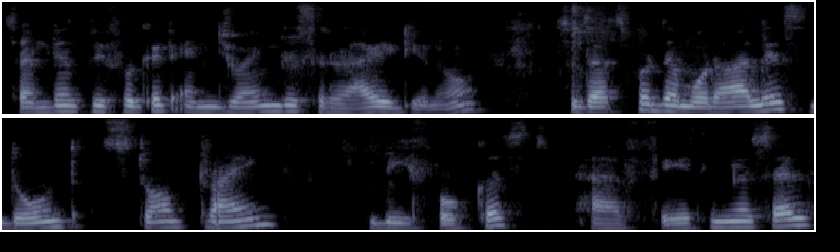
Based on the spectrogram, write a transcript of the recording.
Sometimes we forget enjoying this ride you know? So that's what the morale is. Don't stop trying. Be focused. Have faith in yourself.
